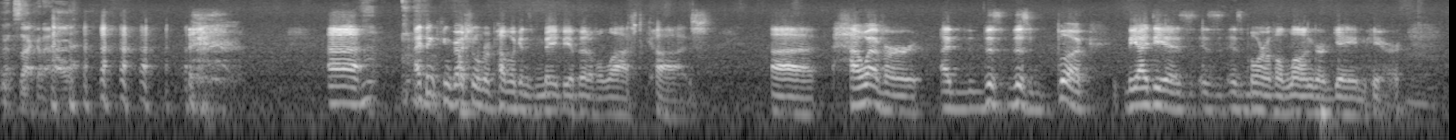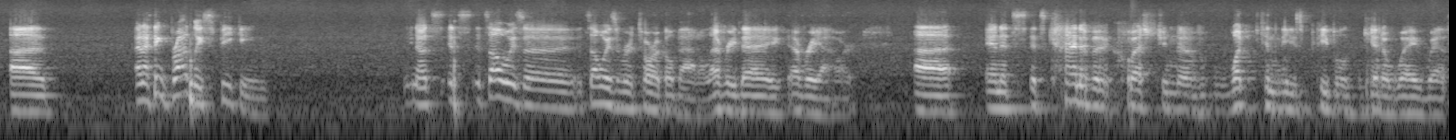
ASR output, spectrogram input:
That's not going to help. Uh, I think congressional Republicans may be a bit of a lost cause. Uh, however, I, this this book, the idea is, is is more of a longer game here, uh, and I think broadly speaking, you know, it's it's it's always a it's always a rhetorical battle every day, every hour, uh, and it's it's kind of a question of what can these people get away with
